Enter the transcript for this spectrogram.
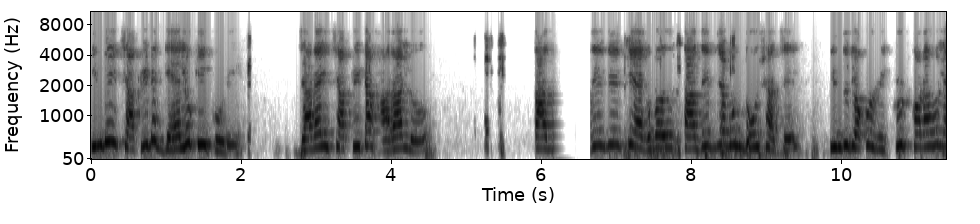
কিন্তু এই চাকরিটা গেল কি করে? যারা এই চাকরিটা হারালো তাদেরকে একবার, তাদের যেমন দোষ আছে কিন্তু যখন রিক্রুট করা হলো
